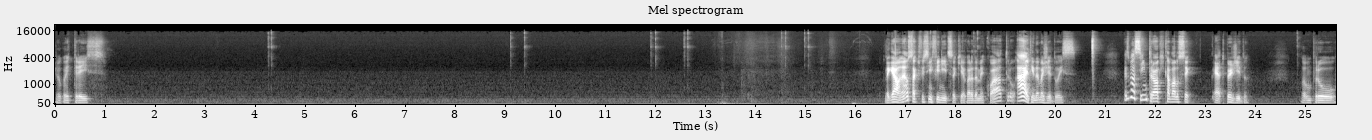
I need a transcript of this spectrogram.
Jogou aí 3. Legal, né? O sacrifício infinito isso aqui. Agora dama E4. Ah, ele tem dama G2. Mesmo assim, troque cavalo C. É, tô perdido. Vamos pro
